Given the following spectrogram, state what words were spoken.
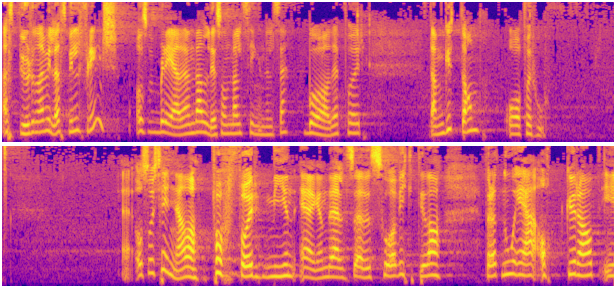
Jeg spurte om jeg ville spille flinch, og så ble det en veldig sånn velsignelse. Både for de guttene og for hun. Eh, og så kjenner jeg da, for, for min egen del så er det så viktig da, For at nå er jeg akkurat i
